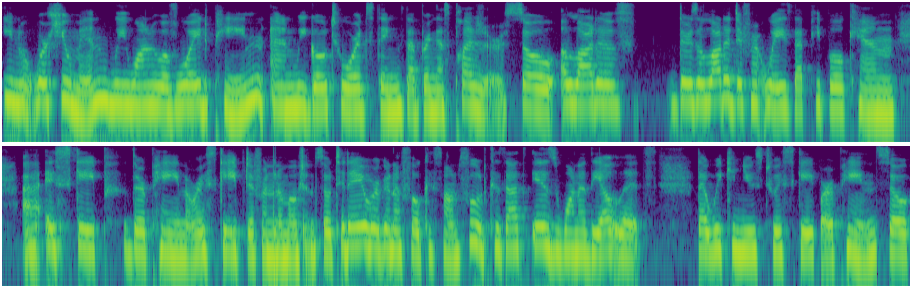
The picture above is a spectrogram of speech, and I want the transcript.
you know, we're human. We want to avoid pain and we go towards things that bring us pleasure. So, a lot of there's a lot of different ways that people can uh, escape their pain or escape different emotions. So today we're going to focus on food because that is one of the outlets that we can use to escape our pain. So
